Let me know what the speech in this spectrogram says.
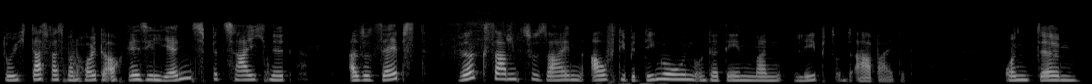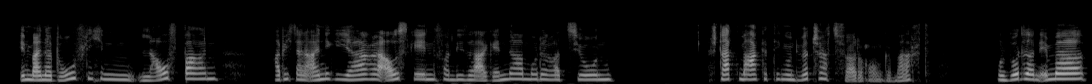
durch das, was man heute auch Resilienz bezeichnet, also selbst wirksam zu sein auf die Bedingungen, unter denen man lebt und arbeitet. Und ähm, in meiner beruflichen Laufbahn habe ich dann einige Jahre ausgehend von dieser Agenda-Moderation Stadtmarketing und Wirtschaftsförderung gemacht und wurde dann immer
